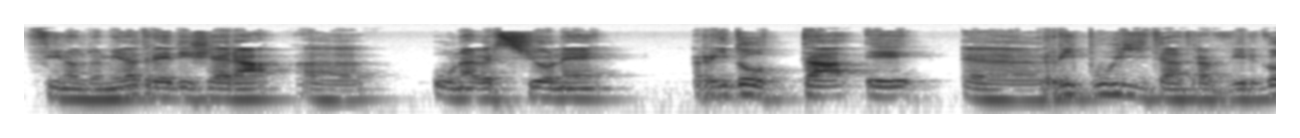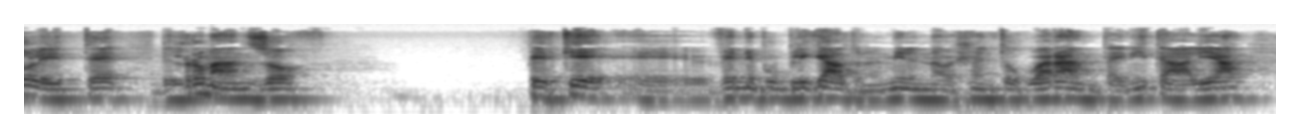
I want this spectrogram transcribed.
fino al 2013 era eh, una versione ridotta e eh, ripulita, tra virgolette, del romanzo perché eh, venne pubblicato nel 1940 in Italia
